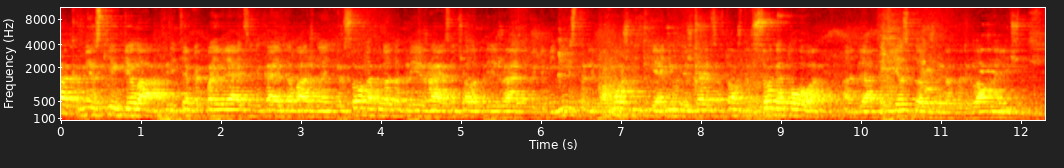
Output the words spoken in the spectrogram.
Как в мирских делах, перед тем, как появляется какая-то важная персона, куда-то приезжает, сначала приезжает какой-то министр или помощник, и они убеждаются в том, что все готово а, для приезда уже какой-то главной личности.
